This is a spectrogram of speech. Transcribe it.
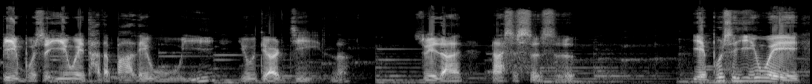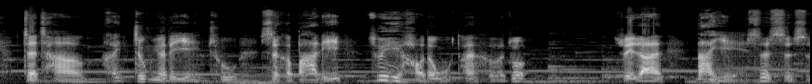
并不是因为她的芭蕾舞衣有点紧了，虽然那是事实，也不是因为这场很重要的演出是和巴黎。最好的舞团合作，虽然那也是事实，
